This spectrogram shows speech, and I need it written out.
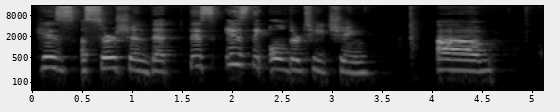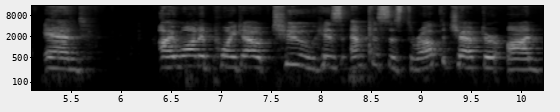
his assertion that this is the older teaching. Um, and I want to point out, too, his emphasis throughout the chapter on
